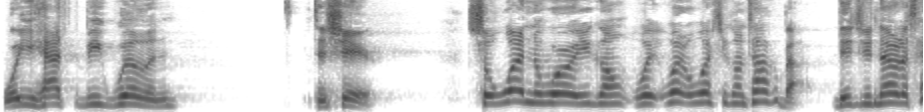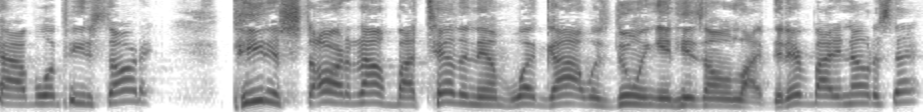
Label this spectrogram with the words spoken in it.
where you have to be willing to share. So what in the world are you going? What, what, what you going to talk about? Did you notice how boy Peter started? Peter started off by telling them what God was doing in his own life. Did everybody notice that?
